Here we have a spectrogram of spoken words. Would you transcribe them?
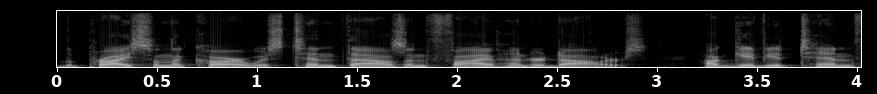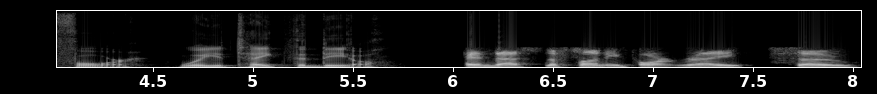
The price on the car was $10,500. I'll give you 10 4. Will you take the deal? And that's the funny part, right? So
